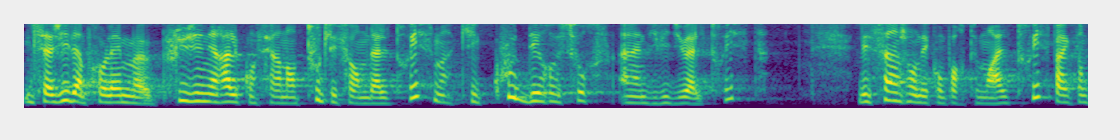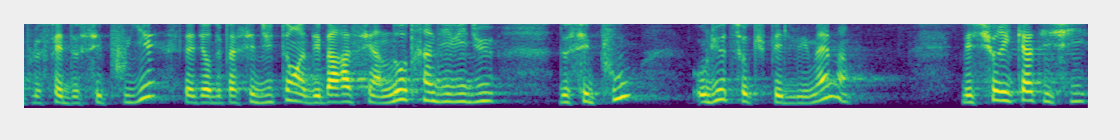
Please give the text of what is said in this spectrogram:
Il s'agit d'un problème plus général concernant toutes les formes d'altruisme qui coûtent des ressources à l'individu altruiste les singes ont des comportements altruistes, par exemple le fait de s'épouiller, c'est-à-dire de passer du temps à débarrasser un autre individu de ses poux au lieu de s'occuper de lui-même. Les suricates ici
